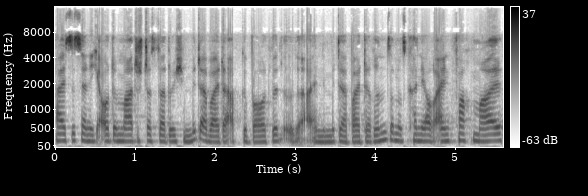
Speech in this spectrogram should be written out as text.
heißt es ja nicht automatisch, dass dadurch ein Mitarbeiter abgebaut wird oder eine Mitarbeiterin, sondern es kann ja auch einfach mal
